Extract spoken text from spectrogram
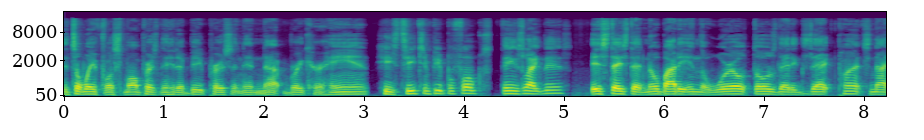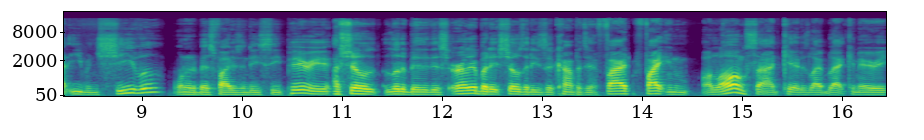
It's a way for a small person to hit a big person and not break her hand. He's teaching people, folks, things like this. It states that nobody in the world throws that exact punch, not even Shiva, one of the best fighters in DC, period. I showed a little bit of this earlier, but it shows that he's a competent fighter, fighting alongside characters like Black Canary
